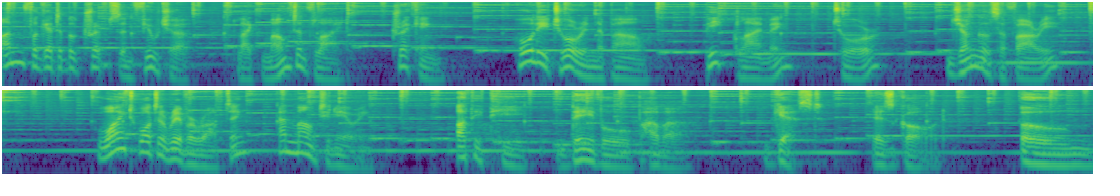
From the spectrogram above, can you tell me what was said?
unforgettable trips in future like mountain flight, trekking, holy tour in Nepal, peak climbing, tour, jungle safari, whitewater river rafting and mountaineering. Atithi Devo Bhava. Guest is God. Om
